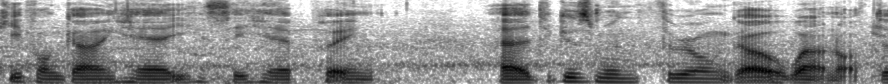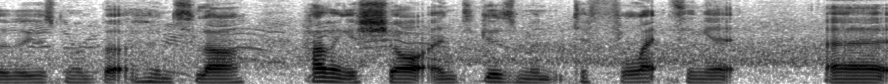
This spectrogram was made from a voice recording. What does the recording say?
keep on going here, you can see here putting uh, De Guzman through on goal, well not De Guzman, but Huntelaar having a shot, and De Guzman deflecting it uh,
